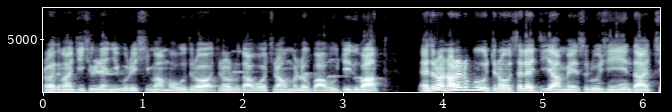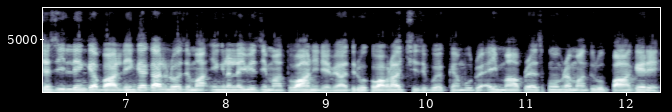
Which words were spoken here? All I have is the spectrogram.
ကျွန်တော်ဒီမှာကြီးစုတဲ့ညီကိုတွေရှိမှာမဟုတ်ဘူးဆိုတော့ကျွန်တော်တို့ဒါ watch down မလုပ်ပါဘူးကျေးဇူးပါအဲဆိုတော့နောက်တစ်ခုကျွန်တော်ဆက်လက်ကြည့်ရမယ်ဆိုလို့ရှိရင်ဒါ Jesse Lingard ပါ Lingard ကလောလောဆယ်မှာအင်္ဂလန်လက်ရွေးစင်မှာသွားနေတယ်ဗျာသူတို့ကဘာဖလားခြေစပွဲကန်ဖို့အတွက်အဲ့မှာ press conference မှာသူတို့ပါခဲ့တယ်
